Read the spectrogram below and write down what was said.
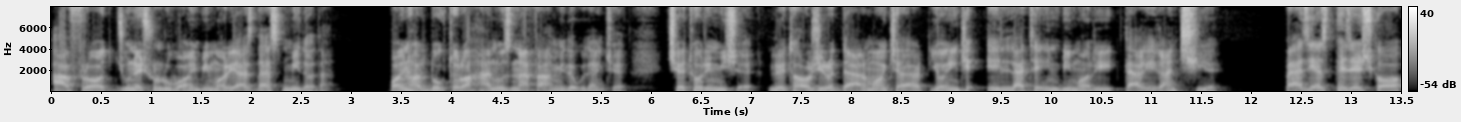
افراد جونشون رو با این بیماری از دست می‌دادن. با این حال دکترها هنوز نفهمیده بودن که چطوری میشه لتارژی رو درمان کرد یا اینکه علت این بیماری دقیقا چیه. بعضی از پزشکا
